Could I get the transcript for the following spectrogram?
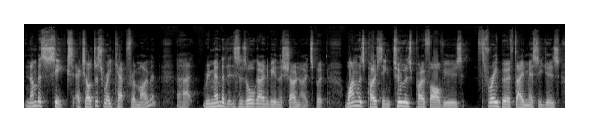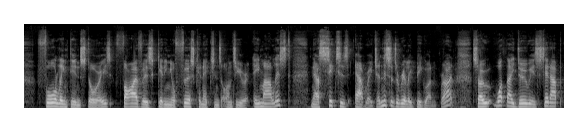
number six, actually, I'll just recap for a moment. Uh, remember that this is all going to be in the show notes, but one was posting, two is profile views, three birthday messages, four LinkedIn stories, five is getting your first connections onto your email list. Now, six is outreach, and this is a really big one, right? So, what they do is set up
